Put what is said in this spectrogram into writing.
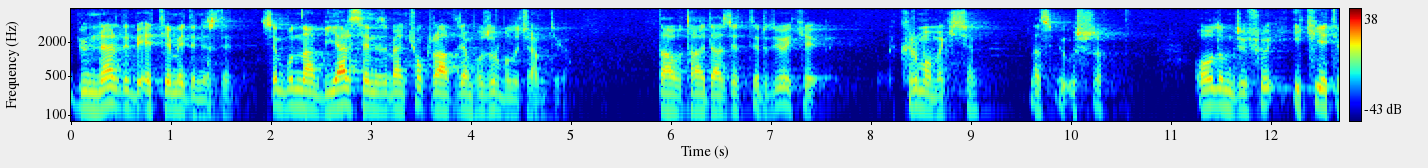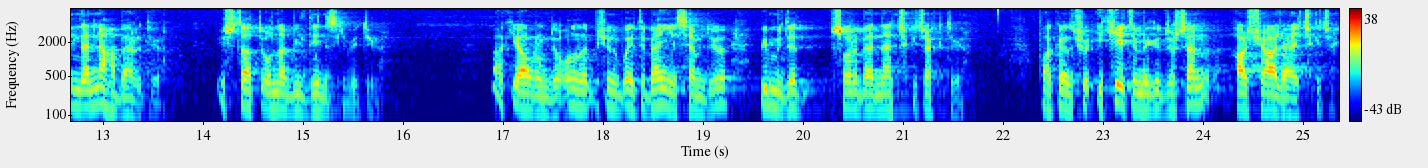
günlerdir bir et yemediniz dedi. Sen bundan bir yerseniz ben çok rahatlayacağım, huzur bulacağım diyor. Davut Hadi Hazretleri diyor ki kırmamak için nasıl bir uslu. Oğlum diyor şu iki yetimden ne haber diyor. Üstad diyor, onlar bildiğiniz gibi diyor. Bak yavrum diyor, onu şimdi bu eti ben yesem diyor, bir müddet sonra benden çıkacak diyor. Fakat şu iki yetimi götürsen arş-ı alaya çıkacak.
